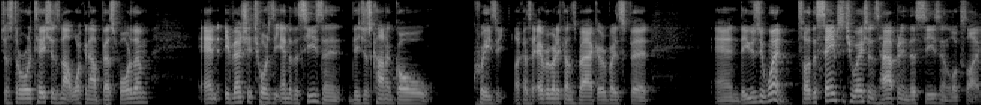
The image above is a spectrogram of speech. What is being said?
just the rotation is not working out best for them. And eventually, towards the end of the season, they just kind of go crazy. Like I said, everybody comes back, everybody's fit and they usually win. So the same situation is happening this season. It looks like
